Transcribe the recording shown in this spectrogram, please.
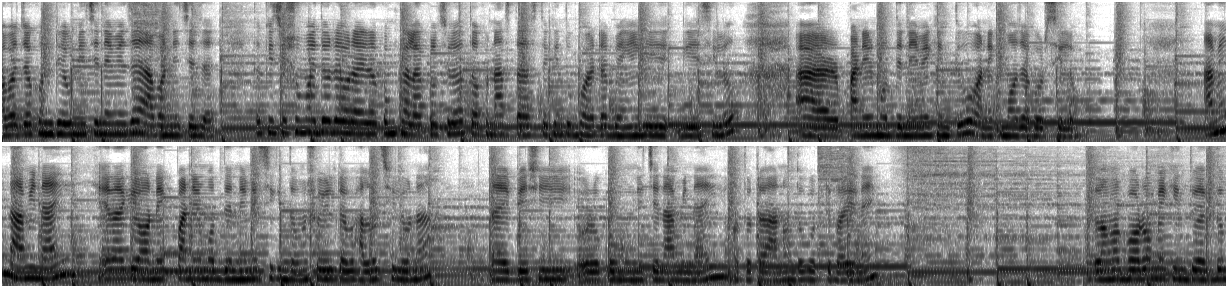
আবার যখন ঢেউ নিচে নেমে যায়, আবার নিচে যায়। তো কিছু সময় ধরে ওরা এরকম খেলা করছিল তখন আস্তে আস্তে কিন্তু ভয়টা ভেঙে গিয়ে, গিয়েছিল। আর পানির মধ্যে নেমে কিন্তু অনেক মজা করছিল। আমি নামি নাই, এর আগে অনেক পানির মধ্যে নেমেছি, কিন্তু আমার শরীরটা ভালো ছিল না। তাই বেশি ওরকম নিচে নামি নাই, অতটা আনন্দ করতে পারি নাই। তো আমার বড় মেয়ে কিন্তু একদম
